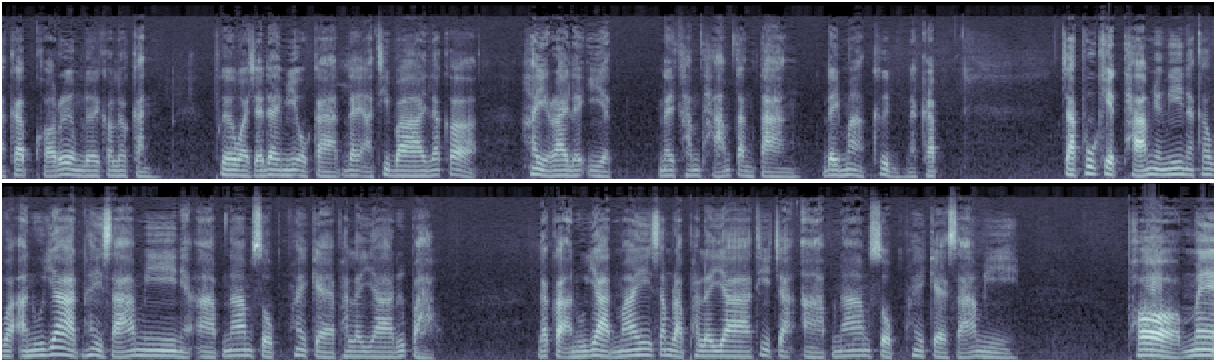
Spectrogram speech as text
นะครับ ขอเริ่มเลยก็แล้วกัน เพื่อว่าจะได้มีโอกาสได้อธิบาย แล้วก็ให้รายละเอียดในคำถามต่างๆได้มากขึ้นนะครับ จากภูเก็ตถามอย่างนี้นะครับว่าอนุญาตให้สามีเนี่ยอาบน้ำศพให้แก่ภรรยาหรือเปล่า แล้วก็อนุญาตไหมสำหรับภรรยาที่จะอาบน้ำศพให้แก่สามี พ่อแม่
